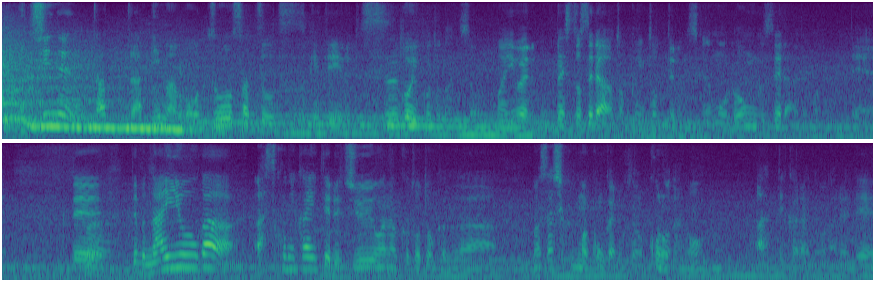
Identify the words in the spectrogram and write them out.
1年経った今も増刷を続けているってすごいことなんですよ、まあ、いわゆるベストセラーはとっくに取ってるんですけどもうロングセラーでもあって。で,、でも内容があそこに書いてる重要なこととかがまさしくまあ今回のそのコロナのあってからのあれで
